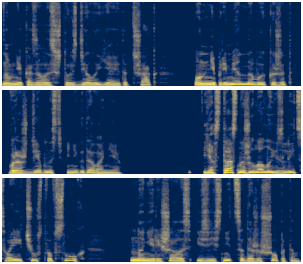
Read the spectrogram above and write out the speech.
Но мне казалось, что, сделая я этот шаг, он непременно выкажет враждебность и негодование. Я страстно желала излить свои чувства вслух, но не решалась изъясниться даже шепотом.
